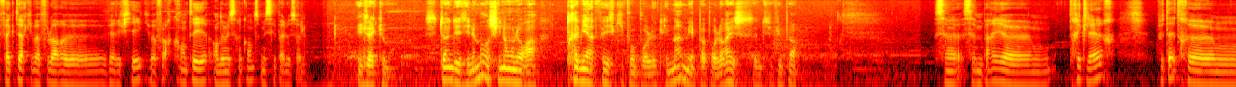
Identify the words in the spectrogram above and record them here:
facteurs qu'il va falloir euh, vérifier, qu'il va falloir cranter en 2050, mais c'est pas le seul. Exactement. C'est un des éléments. Sinon, on aura très bien fait ce qu'il faut pour le climat, mais pas pour le reste. Ça ne suffit pas. Ça, ça me paraît euh, très clair. Peut-être euh,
